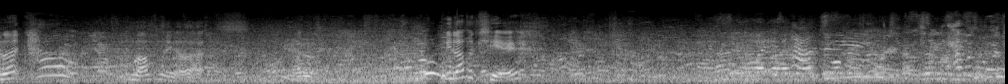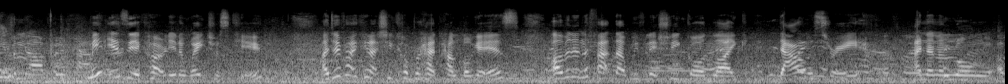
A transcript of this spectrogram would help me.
Look how lovely it looks. Ooh, we love a queue. Me and Izzy are currently in a waitress queue. I don't think I can actually comprehend how long it is, other than the fact that we've literally gone like down the street and then along a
